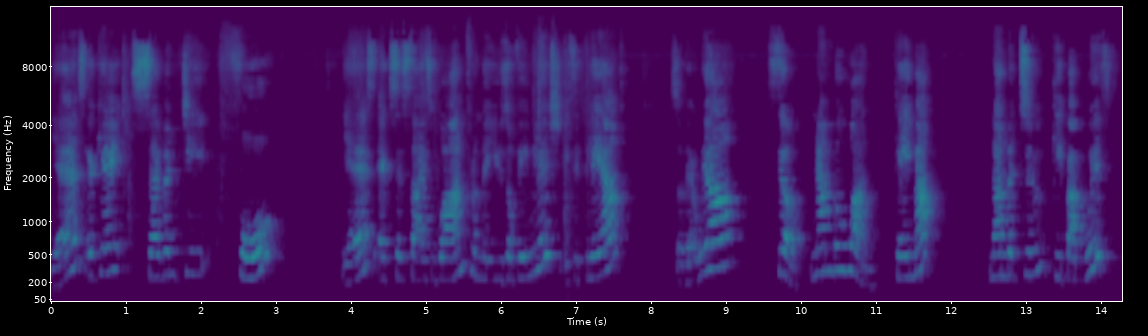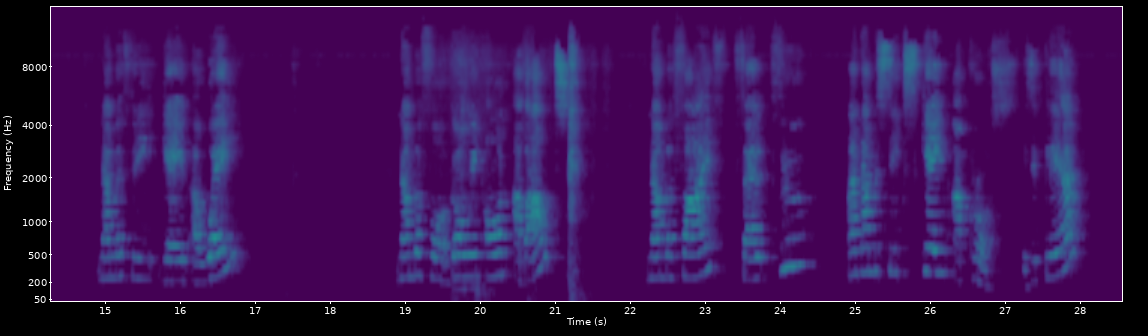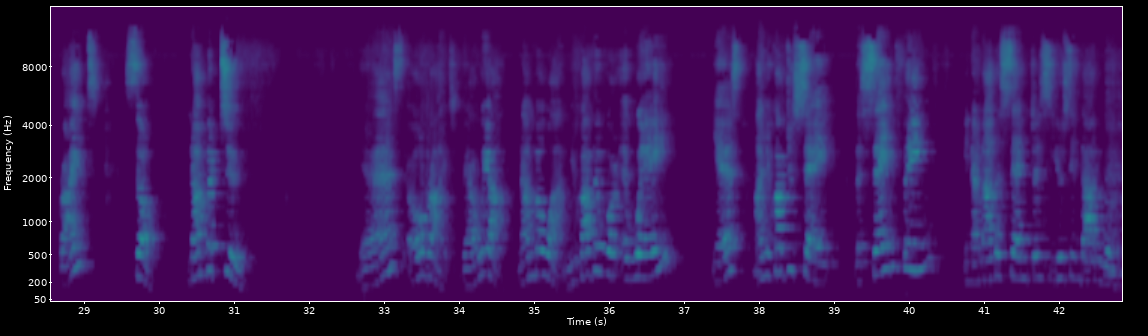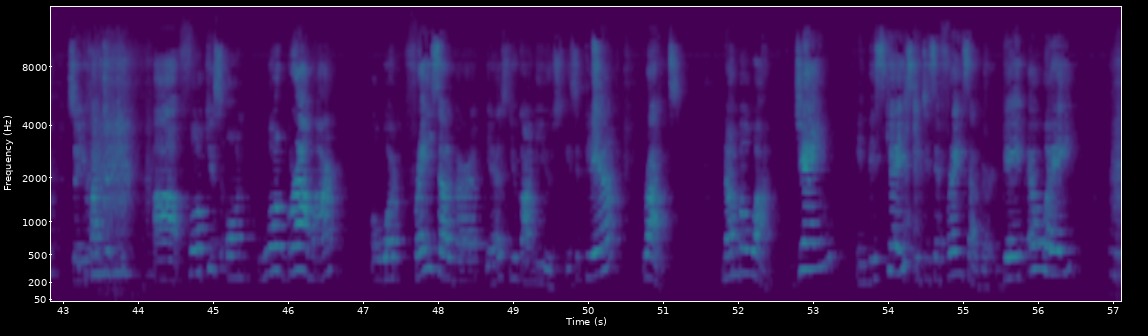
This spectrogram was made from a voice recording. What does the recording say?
Yes, okay. 74. Yes, exercise 1 from the use of English. Is it clear? So there we are. So, number 1, came up. Number 2, keep up with. Number 3, gave away. Number four, going on about. Number five, fell through. And number six, came across. Is it clear? Right? So, number two. Yes, all right. There we are. Number one, you have the word away. Yes, and you have to say the same thing in another sentence using that word. So you have to be uh, focus on word grammar or what phrasal verb, yes, you can use. Is it clear? Right. Number one, Jane, in this case, it is a phrasal verb, gave away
